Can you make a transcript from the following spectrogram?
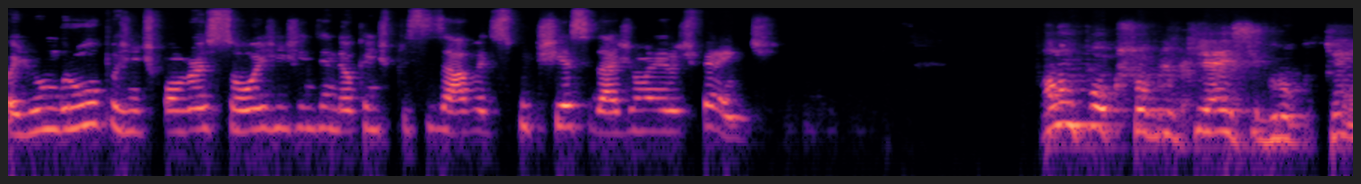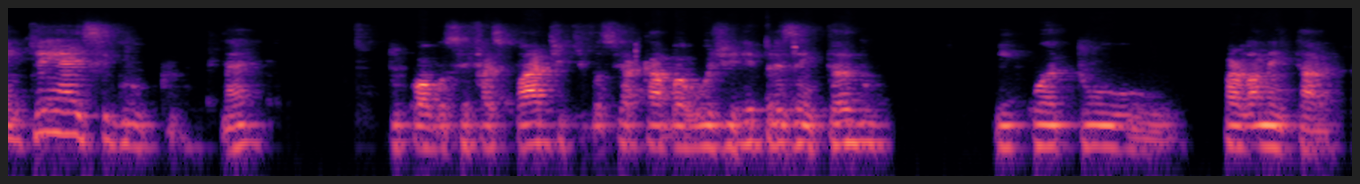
Foi de um grupo, a gente conversou e a gente entendeu que a gente precisava discutir a cidade de uma maneira diferente. Fala um pouco sobre o que é esse grupo, quem, quem é esse grupo, né? Do qual você faz parte, que você acaba hoje representando enquanto parlamentar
